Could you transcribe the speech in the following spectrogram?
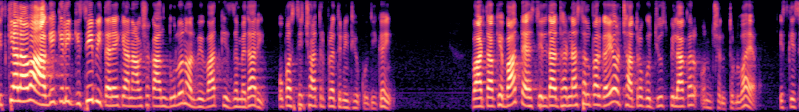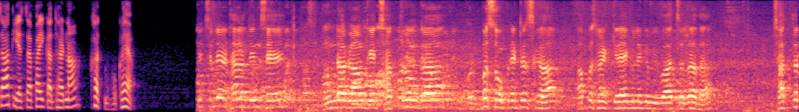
इसके अलावा आगे के लिए किसी भी तरह के अनावश्यक आंदोलन और विवाद की ज़िम्मेदारी उपस्थित छात्र प्रतिनिधियों को दी गई। वार्ता के बाद तहसीलदार धरना स्थल पर गए और छात्रों को जूस पिलाकर अनशन तुड़वाया। इसके साथ ही एसएफआई का धरना खत्म हो गया। पिछले 18 दिन से मुंडा गाँव के छात्रों का और बस ऑपरेटर्स का आपस में किराए को लेकर विवाद चल रहा था। छात्र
